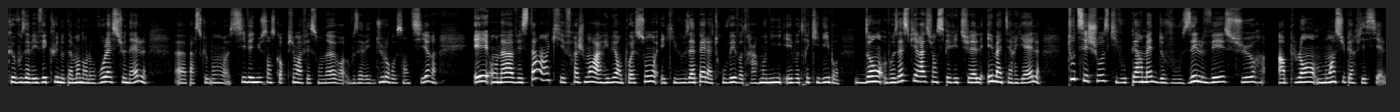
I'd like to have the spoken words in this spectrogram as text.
que vous avez vécu notamment dans le relationnel, euh, parce que bon, si Vénus en scorpion a fait son œuvre, vous avez dû le ressentir. Et on a Vesta hein, qui est fraîchement arrivé en poisson et qui vous appelle à trouver votre harmonie et votre équilibre dans vos aspirations spirituelles et matérielles, toutes ces choses qui vous permettent de vous élever sur un plan moins superficiel.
